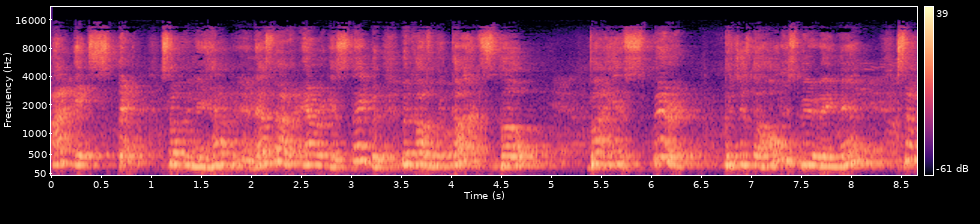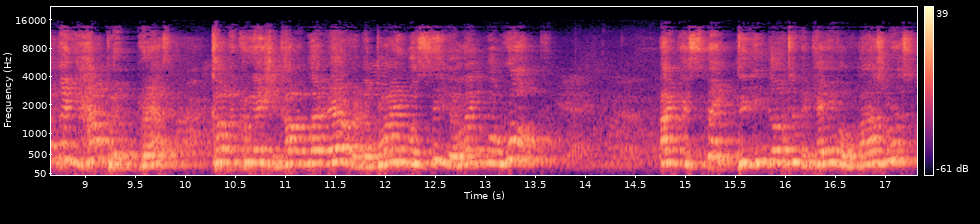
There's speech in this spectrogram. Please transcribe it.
I expect something to happen. And that's not an arrogant statement because when God spoke by his spirit, which is the Holy Spirit, amen, something happened, right? Call it creation, call it whatever. The blind will see, the lame will walk. I can speak. Did he go to the cave of Lazarus?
